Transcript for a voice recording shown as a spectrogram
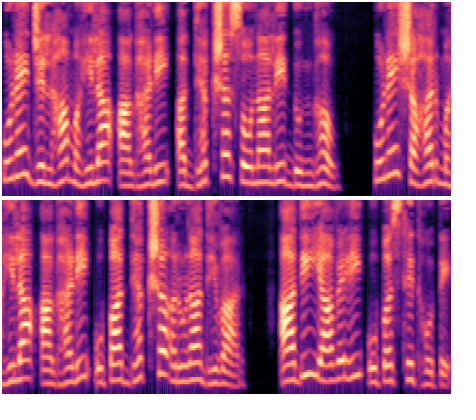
पुणे जिल्हा महिला आघाडी अध्यक्ष सोनाली दुंधव पुणे शहर महिला आघाडी उपाध्यक्ष अरुणा धिवार आदी यावेळी उपस्थित होते.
